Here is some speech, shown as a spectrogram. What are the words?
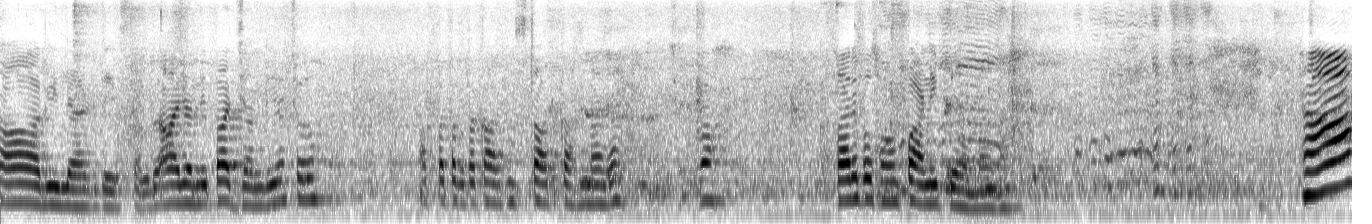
ਆ ਵੀ ਗਈ ਲਾਈਟ ਦੇਖ ਸਕਦੇ ਆ ਜਾਂਦੀ, ਭੱਜ ਜਾਂਦੀ ਆ, ਚਲੋ। ਆਪਾਂ ਤੱਕ ਪਤਾ ਕੰਮ ਸਟਾਰਟ ਕਰਨਾ ਹੈਗਾ। ਚੁੱਕਾ ਸਾਰੇ ਪਾਸੋਂ ਨੂੰ ਪਾਣੀ ਪਿਆਉਣਾ ਹੈਗਾ। ਹਾਂ?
